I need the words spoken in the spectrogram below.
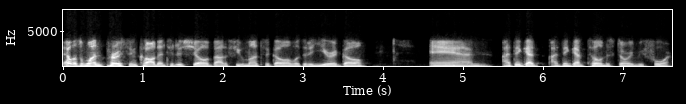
There was one person called into the show about a few months ago, or was it a year ago? And I think I I think I've told the story before.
